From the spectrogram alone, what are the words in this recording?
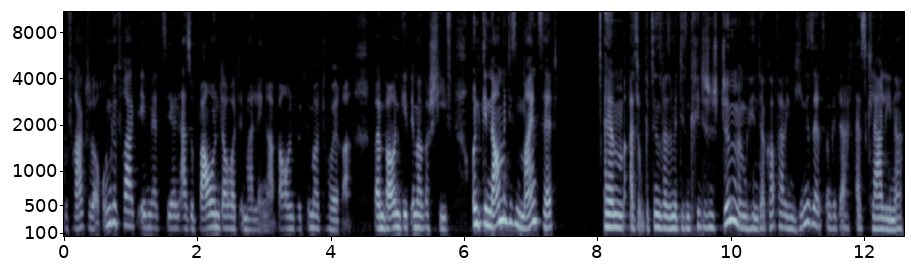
gefragt oder auch ungefragt eben erzählen, also bauen dauert immer länger, bauen wird immer teurer. Beim Bauen geht immer was schief. Und genau mit diesem Mindset ähm, also beziehungsweise mit diesen kritischen Stimmen im Hinterkopf, habe ich mich hingesetzt und gedacht, alles klar, Lina,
